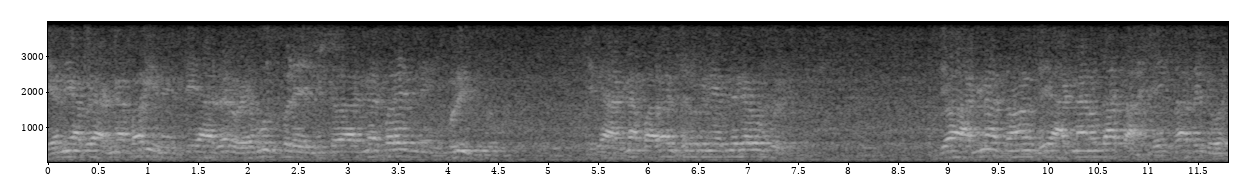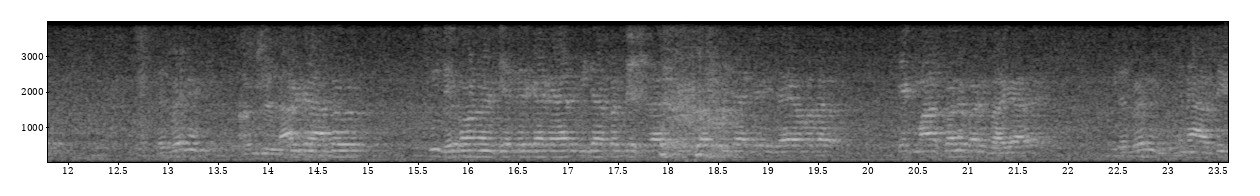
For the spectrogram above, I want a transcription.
જેની આપણે આજ્ઞા પાડીએ ને તે હાજર રહેવું જ પડે નહીં તો આજ્ઞા પડે જ નહીં. એટલે આજ્ઞા પાડવાની શરૂ કરી એમને રહેવું પડે. જો આજ્ઞા ત્રણ છે આજ્ઞાનો દાતા એક સાથે જ હોય. ને? કારણ કે આ તો શું ઠેકાણું જે અમેરિકા ગયા બીજા પ્રદેશ કે એક માણસો ને કોને ભાગે આવે. બરાબર ને? અને આવતી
